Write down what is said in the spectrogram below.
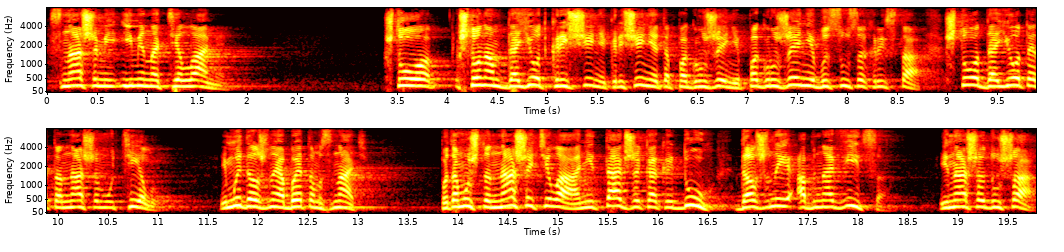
с нашими именно телами – что, что нам дает крещение? Крещение – это погружение, погружение в Иисуса Христа. Что дает это нашему телу? И мы должны об этом знать. Потому что наши тела, они так же, как и дух, должны обновиться. И наша душа.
